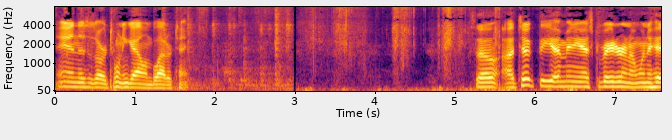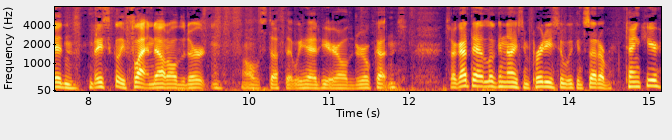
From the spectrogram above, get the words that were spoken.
And this is our 20 gallon bladder tank. So I took the uh, mini excavator and I went ahead and basically flattened out all the dirt and all the stuff that we had here, all the drill cuttings. So I got that looking nice and pretty so we can set our tank here.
